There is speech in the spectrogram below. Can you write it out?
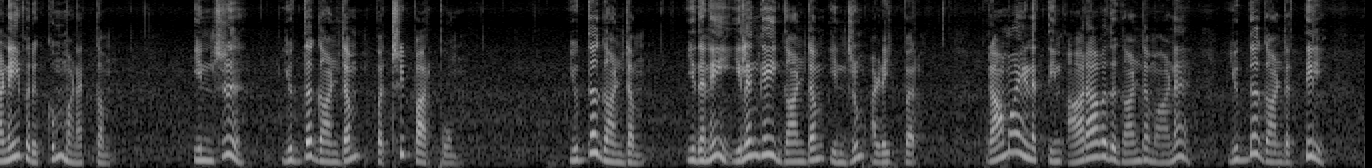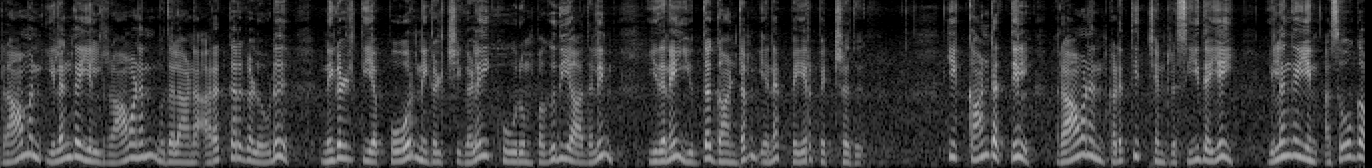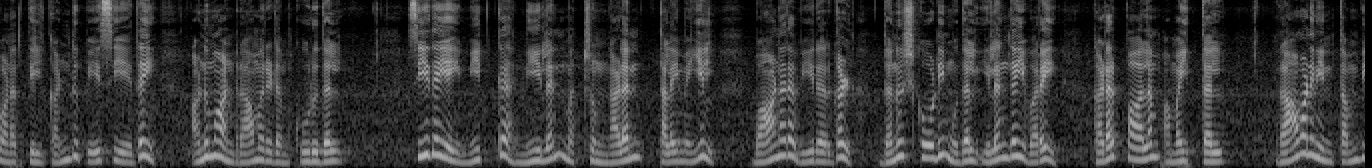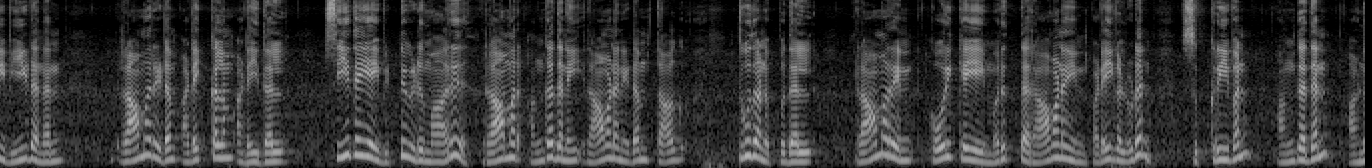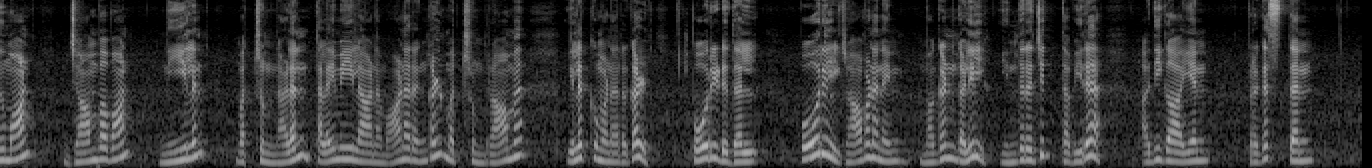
அனைவருக்கும் வணக்கம். இன்று யுத்த காண்டம் பற்றி பார்ப்போம். யுத்த காண்டம் இதனை இலங்கை காண்டம் என்றும் அழைப்பர். இராமாயணத்தின் ஆறாவது காண்டமான யுத்த காண்டத்தில் ராமன் இலங்கையில் ராவணன் முதலான அரக்கர்களோடு நிகழ்த்திய போர் நிகழ்ச்சிகளை கூறும் பகுதியாதலின் இதனை யுத்த காண்டம் என பெயர் பெற்றது. இக்காண்டத்தில் ராவணன் கடத்திச் சென்ற சீதையை இலங்கையின் அசோகவனத்தில் கண்டு பேசியதை அனுமான் ராமரிடம் கூறுதல். சீதையை மீட்க நீலன் மற்றும் நளன் தலைமையில் வானர வீரர்கள் தனுஷ்கோடி முதல் இலங்கை வரை கடற்பாலம் அமைத்தல். ராவணனின் தம்பி வீடனன் ராமரிடம் அடைக்கலம் அடைதல். சீதையை விட்டுவிடுமாறு ராமர் அங்கதனை ராவணனிடம் தாகு தூதனுப்புதல். ராமரின் கோரிக்கையை மறுத்த ராவணனின் படைகளுடன் சுக்ரீவன் அங்கதன் அனுமான் ஜாம்பவான் நீலன் மற்றும் நளன் தலைமையிலான வானரங்கள் மற்றும் ராம இலக்குமணர்கள் போரிடுதல். போரில் ராவணனின் மகன்களில் இந்திரஜித் தவிர அதிகாயன் பிரகஸ்தன்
